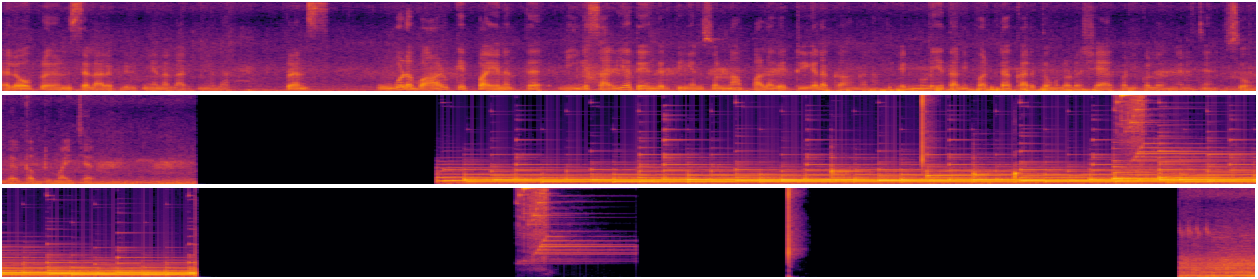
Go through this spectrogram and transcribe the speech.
Hello friends எல்லோரும் எப்படி இருக்கீங்க? நல்லா இருக்கீங்களா? ஃப்ரெண்ட்ஸ் உங்களோட வாழ்க்கை பயணத்தை நீங்கள் சரியாக தேர்ந்தெடுத்தீங்கன்னு சொன்னால் பல வெற்றிகளை காங்கலாம் என்னுடைய தனிப்பட்ட கருத்தை உங்களோட ஷேர் பண்ணிக்கொள்ளணும்னு நினச்சேன். So welcome to my channel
